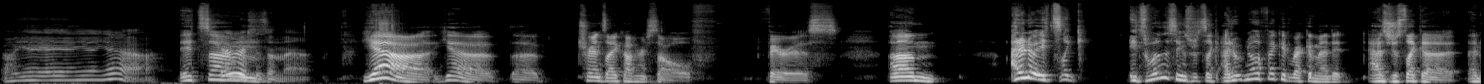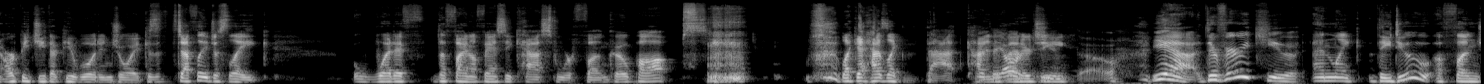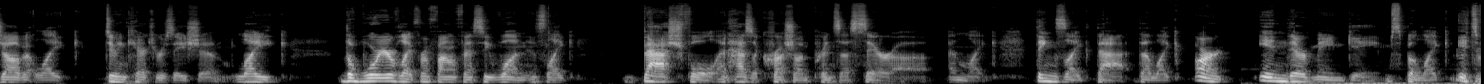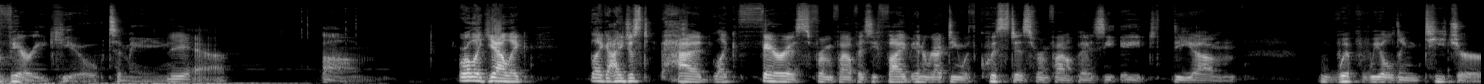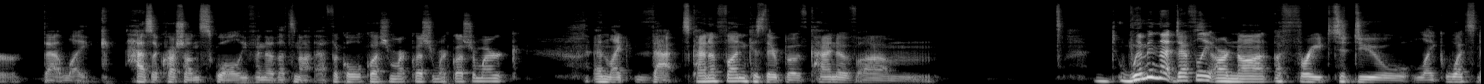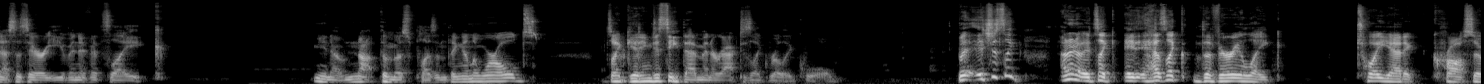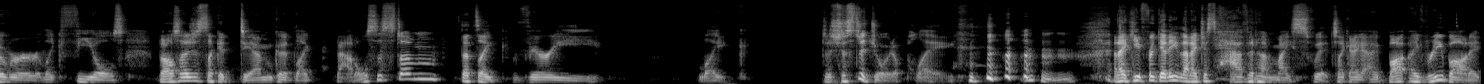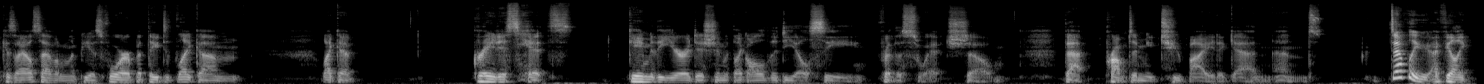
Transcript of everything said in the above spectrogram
Oh yeah, yeah, yeah, yeah, yeah. It's um, Faris is in that. Yeah, yeah. Uh, trans icon herself, Faris. Um, I don't know. It's like it's one of those things where it's like I don't know if I could recommend it as just like a an RPG that people would enjoy because it's definitely just like what if the Final Fantasy cast were Funko Pops. like it has like that kind of energy. cute, though. Yeah, they're very cute and like they do a fun job at like doing characterization. Like the Warrior of Light from Final Fantasy 1 is like bashful and has a crush on Princess Sarah and like things like that that like aren't in their main games, but like it's Mhm. very cute to me Yeah. um or like yeah like like i just had like faris from final fantasy V interacting with quistis from final fantasy VIII, the um whip wielding teacher that like has a crush on squall even though that's not ethical question mark question mark question mark. And like that's kind of fun because they're both kind of um women that definitely are not afraid to do like what's necessary even if it's like you know not the most pleasant thing in the world it's like getting to see them interact is like really cool but it's just like i don't know it's like it has like the very like toyetic crossover like feels but also just like a damn good like battle system that's like very like it's just a joy to play hmm and I keep forgetting that I just have it on my Switch. Like I, I bought, I rebought it because I also have it on the PS4. But they did like um, like a greatest hits game of the year edition with like all the DLC for the Switch. So that prompted me to buy it again, and definitely I feel like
